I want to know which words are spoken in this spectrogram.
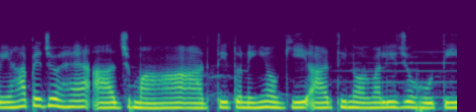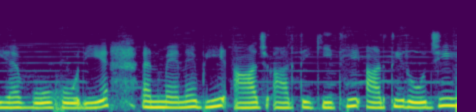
यहाँ पे जो है, आज महा आरती तो नहीं होगी। आरती नॉर्मली जो होती है, वो हो रही है। एंड मैंने भी आज आरती की थी। आरती रोज़ ही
